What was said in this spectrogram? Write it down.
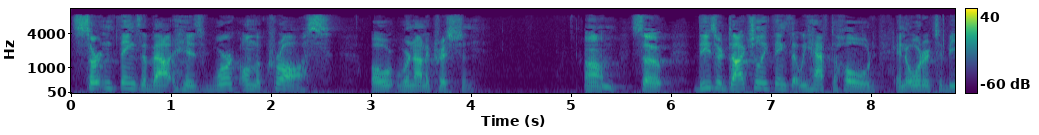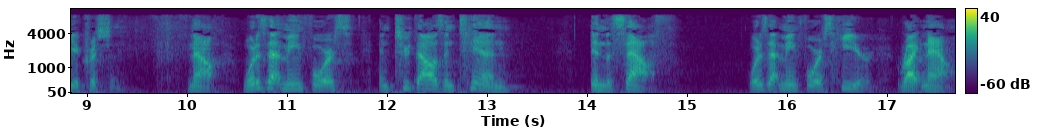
certain things about his work on the cross, or we're not a Christian. Um, so these are doctrinally things that we have to hold in order to be a Christian. Now, what does that mean for us in 2010 in the South? What does that mean for us here, right now?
